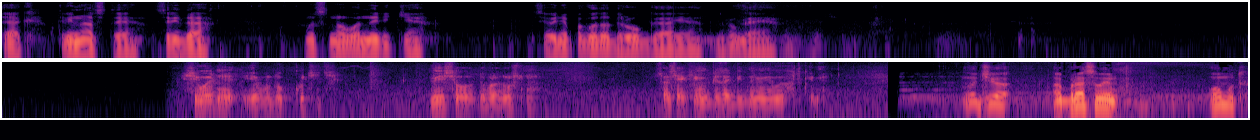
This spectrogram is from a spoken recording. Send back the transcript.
Так, 13 среда. Мы снова на реке. Сегодня погода другая, другая. Сегодня я буду кутить. Весело, добродушно, со всякими безобидными выходками. Ну что, отбрасываем омут.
